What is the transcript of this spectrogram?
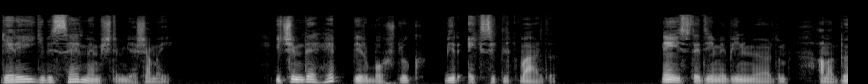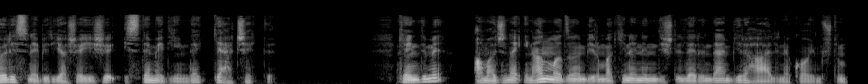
gereği gibi sevmemiştim yaşamayı. İçimde hep bir boşluk, bir eksiklik vardı. Ne istediğimi bilmiyordum ama böylesine bir yaşayışı istemediğimde gerçekti. Kendimi amacına inanmadığım bir makinenin dişlilerinden biri haline koymuştum.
